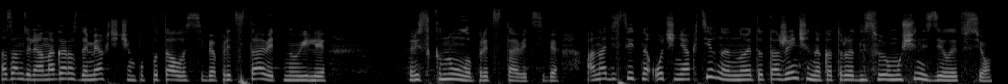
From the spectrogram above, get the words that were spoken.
На самом деле она гораздо мягче, чем попыталась себя представить, ну или рискнула представить себе. Она действительно очень активная, но это та женщина, которая для своего мужчины сделает все.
